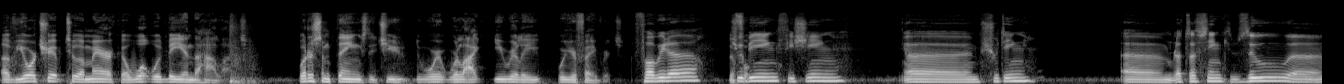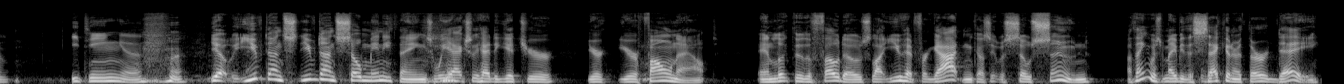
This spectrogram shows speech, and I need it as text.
of your trip to America, what would be in the highlights? What are some things that you were, were like you really were your favorites? Four wheeler, The fo- tubing, fishing, um shooting, um, lots of things. Zoo, uh, eating. Uh, Yeah, you've done you've done so many things. We actually had to get your your your phone out and look through the photos. Like you had forgotten because it was so soon. I think it was maybe the second or third day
